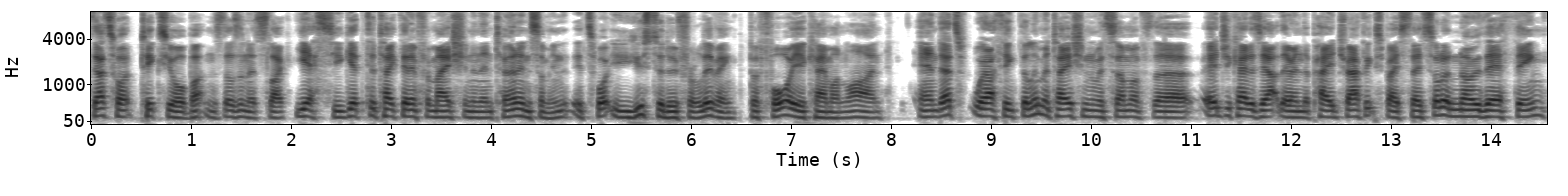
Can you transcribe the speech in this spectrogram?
That's what ticks your buttons, doesn't it? It's like, yes, you get to take that information and then turn it into something. It's what you used to do for a living before you came online. And that's where I think the limitation with some of the educators out there in the paid traffic space, they sort of know their thing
